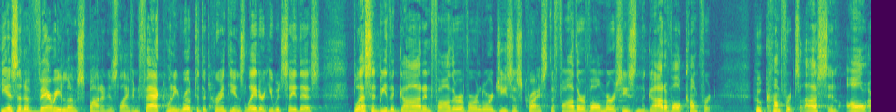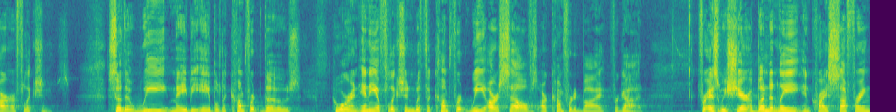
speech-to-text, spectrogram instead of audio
He is at a very low spot in his life. In fact, when he wrote to the Corinthians later, he would say this Blessed be the God and Father of our Lord Jesus Christ, the Father of all mercies and the God of all comfort, who comforts us in all our afflictions, so that we may be able to comfort those who are in any affliction with the comfort we ourselves are comforted by for God. For as we share abundantly in Christ's suffering,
